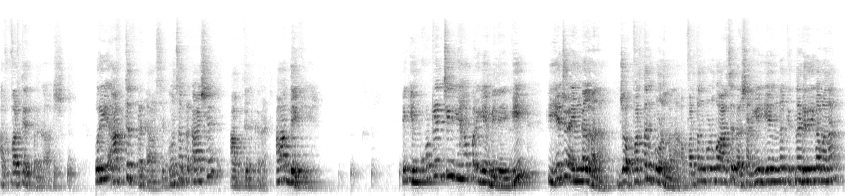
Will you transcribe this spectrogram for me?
अपवर्तित प्रकाश। और ये आपतित प्रकाश है, कौन सा प्रकाश है? आपतित किरण अब आप देखिए, एक इंपॉर्टेंट चीज़ यहाँ पर ये मिलेगी कि ये जो एंगल बना, जो अपवर्तन कोण बना, अपवर्तन कोण को आर से दर्शाएँगे, ये एंगल कितना डिग्री का बना?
